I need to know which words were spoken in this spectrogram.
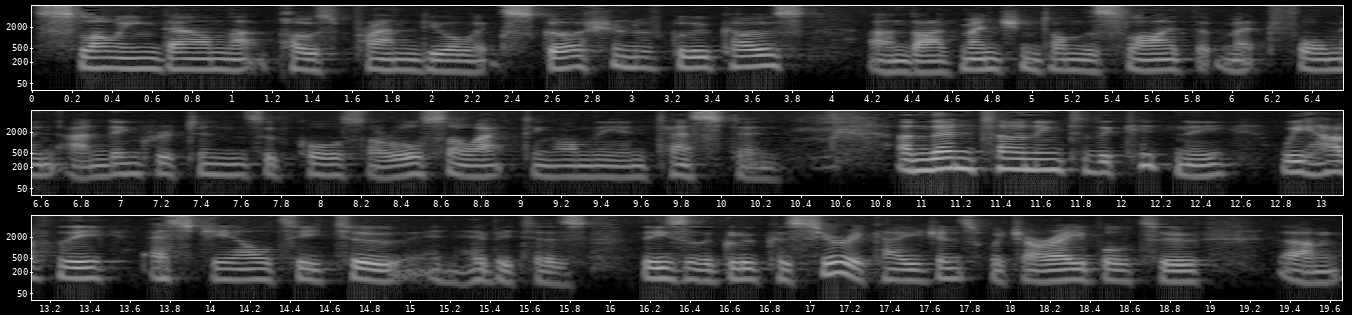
slowing down that postprandial excursion of glucose. And I've mentioned on the slide that metformin and incretins, of course, are also acting on the intestine. And then turning to the kidney, we have the SGLT2 inhibitors. These are the glucosuric agents which are able to um,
